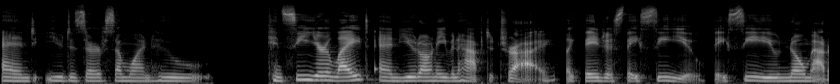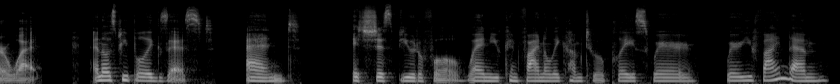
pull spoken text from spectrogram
and you deserve someone who can see your light and you don't even have to try. Like they just, they see you, they see you no matter what. And those people exist. And it's just beautiful when you can finally come to a place where where you find them.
